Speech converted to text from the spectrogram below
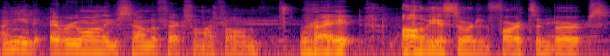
I need every one of these sound effects on my phone. Right? All the assorted farts and burps.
